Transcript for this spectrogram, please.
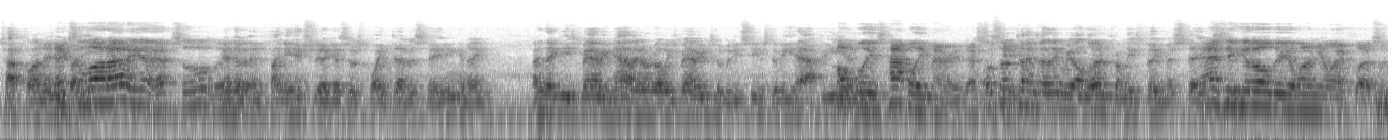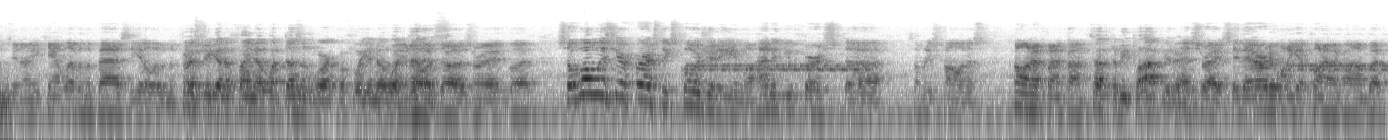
tough on anybody. Takes a lot out of you, absolutely. And, and financially, I guess it was quite devastating. And I, I think he's married now. I don't know who he's married to, but he seems to be happy. and- Hopefully, he's happily married. That's well, the key. sometimes I think we all learn from these big mistakes. As you get older, you learn your life lessons. You know, you can't live in the past. You got to live in the future. First, you got to find out what doesn't work before you know what you know does. it does, right? But so, what was your first exposure to emo? How did you first? Uh, somebody's calling us, calling up on on- Tough to be popular. That's right. See, they already want to get funny like on. But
